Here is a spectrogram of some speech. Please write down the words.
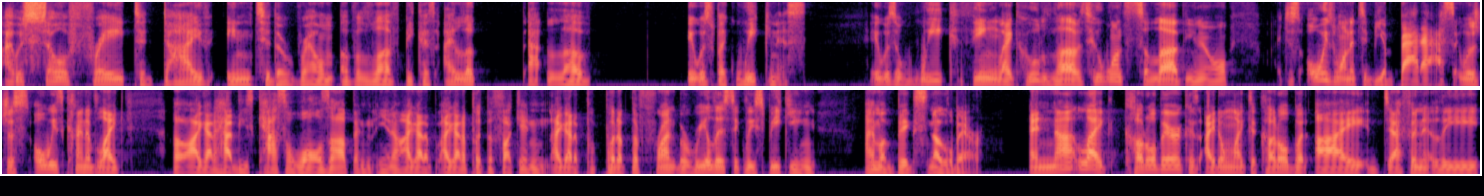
I was so afraid to dive into the realm of love because I looked at love, it was like weakness. It was a weak thing. Like, who loves? Who wants to love? You know, I just always wanted to be a badass. It was just always kind of like, oh, I gotta have these castle walls up, and you know, I gotta, I gotta put the fucking, I gotta put up the front. But realistically speaking, I'm a big snuggle bear and not like cuddle bear because I don't like to cuddle, but I definitely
